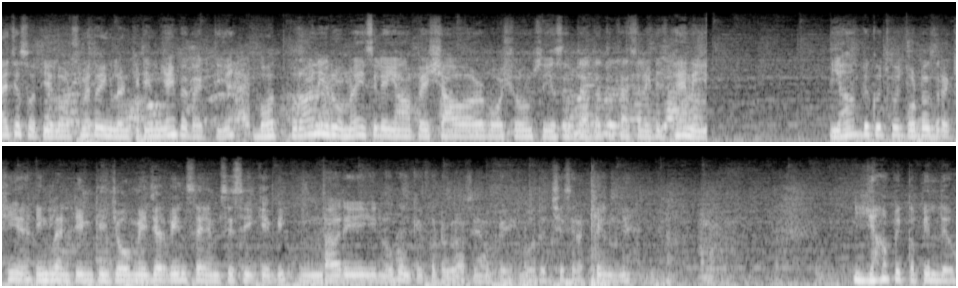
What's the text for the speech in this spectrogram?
मैचेस होती है लॉर्ड्स में तो इंग्लैंड की टीम यहीं पे बैठती है। बहुत पुरानी रूम है इसलिए यहाँ पे शावर वॉशरूम्स ये सब ज़्यादा तो फैसिलिटीज़ है नहीं। यहाँ पे कुछ कुछ फ़ोटोज़ रखी हैं इंग्लैंड टीम की जो मेजर विंस है एमसीसी के भी। सारे लोगों के फोटोग्राफ्स यहाँ पे बहुत अच्छे से रखे हैं इन्होंने। यहाँ पे कपिल देव.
